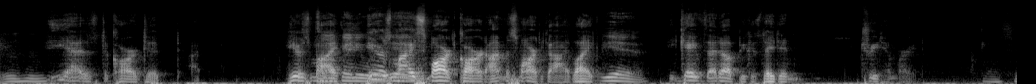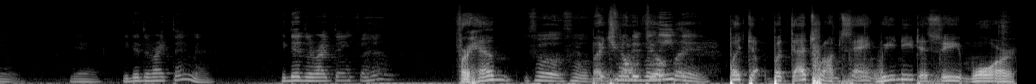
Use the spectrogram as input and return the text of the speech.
Mm-hmm. He has the card to. Here's my anyway, here's my smart card. I'm a smart guy. Like Yeah. he gave that up because they didn't treat him right. Oh shit. Yeah. He did the right thing then. He did the right thing for him. For him, For for, But you don't feel- but- in. but but that's what I'm saying. We need to see more.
